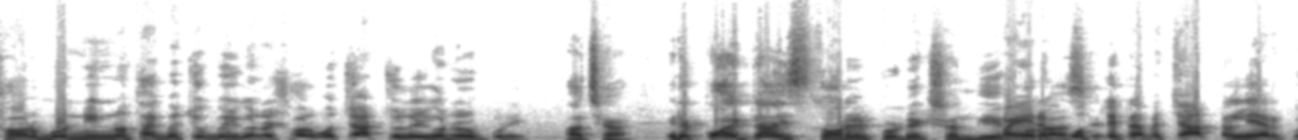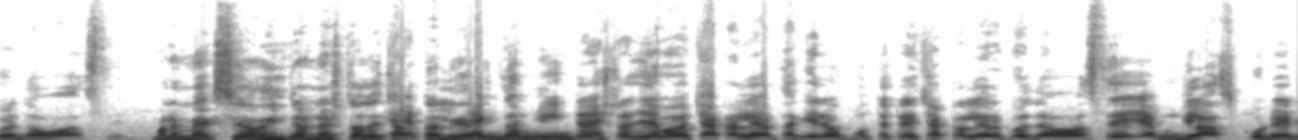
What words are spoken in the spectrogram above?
সর্বনিম্ন থাকবে চব্বিশ ঘণ্টা সর্বোচ্চ আটচল্লিশ ঘণ্টার উপরে। আচ্ছা এটা কয়টা স্তরের প্রোটেকশন দিয়ে এটা করা আছে? প্রত্যেকটা আপনি চারটা লেয়ার করে দেওয়া আছে। মানে ম্যাক্সিমাম ইন্টারন্যাশনালে চারটা লেয়ার একদম ইন্টারন্যাশনাল যেভাবে চারটা লেয়ার থাকে এটা প্রত্যেকটাই চারটা লেয়ার করে দেওয়া আছে। এবং গ্লাস কোটেড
